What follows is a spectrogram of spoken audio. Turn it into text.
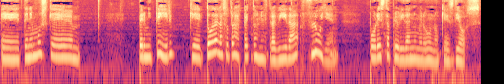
Eh, tenemos que permitir que todos los otros aspectos de nuestra vida fluyen por esta prioridad número uno, que es Dios.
